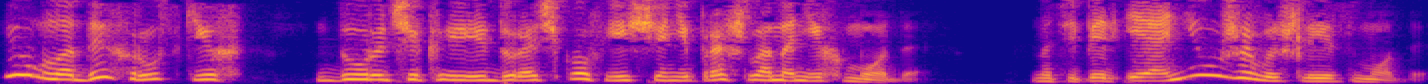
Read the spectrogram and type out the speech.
и у молодых русских дурочек и дурачков еще не прошла на них мода. Но теперь и они уже вышли из моды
